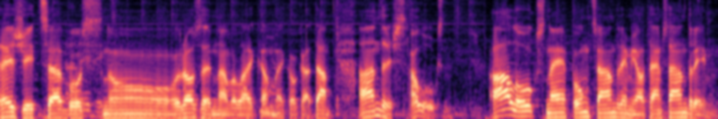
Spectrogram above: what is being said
Režģīta būs nu, Rozernava laikam vai kaut kā tā. Andris. Alūksne. Alūks, nē, punkts Andrim, jautājums Andrim.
